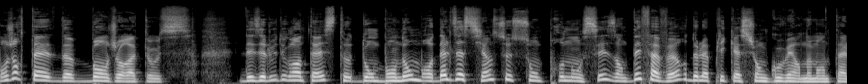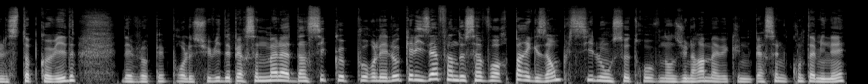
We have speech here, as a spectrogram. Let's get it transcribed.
Bonjour Ted, bonjour à tous. Des élus du Grand Est, dont bon nombre d'Alsaciens, se sont prononcés en défaveur de l'application gouvernementale Stop Covid, développée pour le suivi des personnes malades ainsi que pour les localiser afin de savoir par exemple si l'on se trouve dans une rame avec une personne contaminée.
